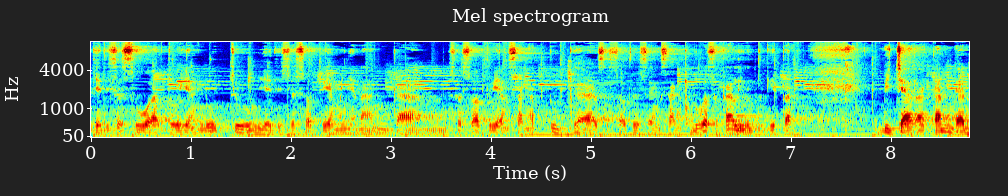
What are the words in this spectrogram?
menjadi sesuatu yang lucu menjadi sesuatu yang menyenangkan sesuatu yang sangat tugas sesuatu yang sangat luas sekali untuk kita bicarakan dan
